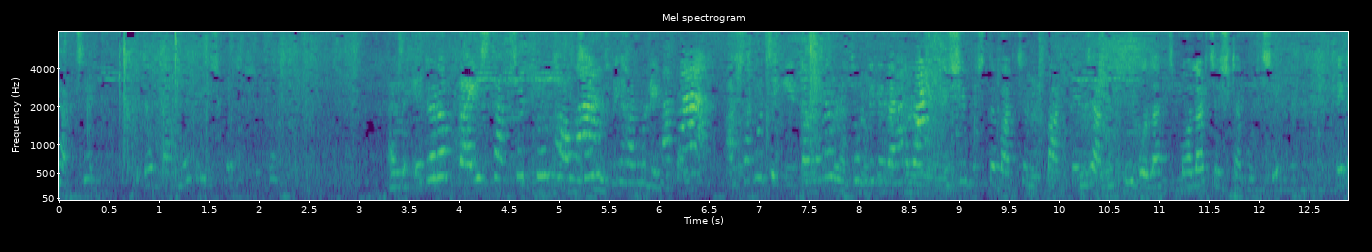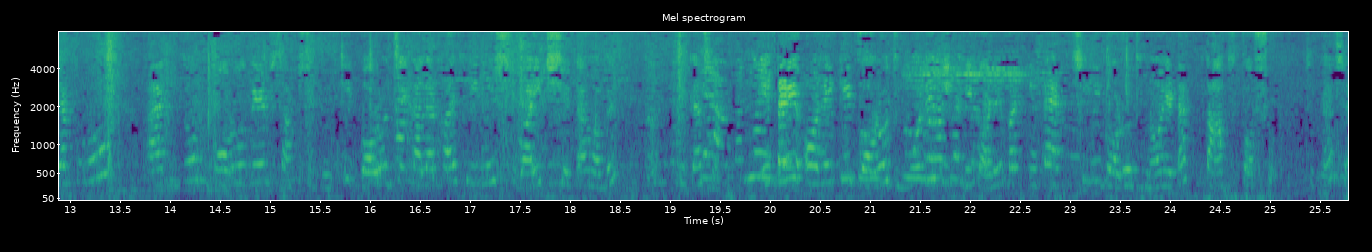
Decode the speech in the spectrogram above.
থাকছে। এটার দাম তিরিশ আচ্ছা এটারও প্রাইস থাকছে টু থাউজেন্ড থ্রি হান্ড্রেড আশা করছি এটা মনে প্রথম দিকে আপনি বেশি বুঝতে পারছেন, পারতেন যে আমি কি বলার বলার চেষ্টা করছি। এটা পুরো একদম বড়দের সাবস্টিটিউট ঠিক বড় যে কালার হয় ক্রিমিশ হোয়াইট সেটা হবে। ঠিক আছে? এটাই অনেকে গরজ বলে বিক্রি করে বাট এটা অ্যাকচুয়ালি গরজ নয়, এটা তাঁত তসর ঠিক আছে?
